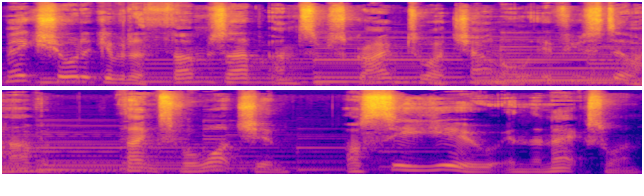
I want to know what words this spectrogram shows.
make sure to give it a thumbs up and subscribe to our channel if you still haven't. Thanks for watching, I'll see you in the next one.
